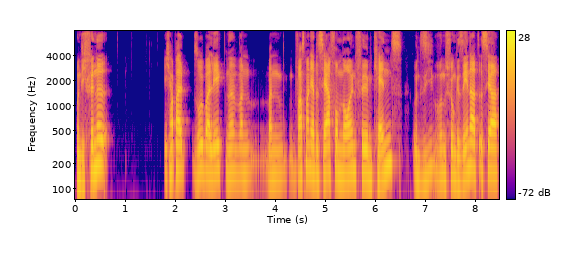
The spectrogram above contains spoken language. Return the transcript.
Und ich finde, ich habe halt so überlegt, ne, man, man, was man ja bisher vom neuen Film kennt und sie und schon gesehen hat, ist ja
